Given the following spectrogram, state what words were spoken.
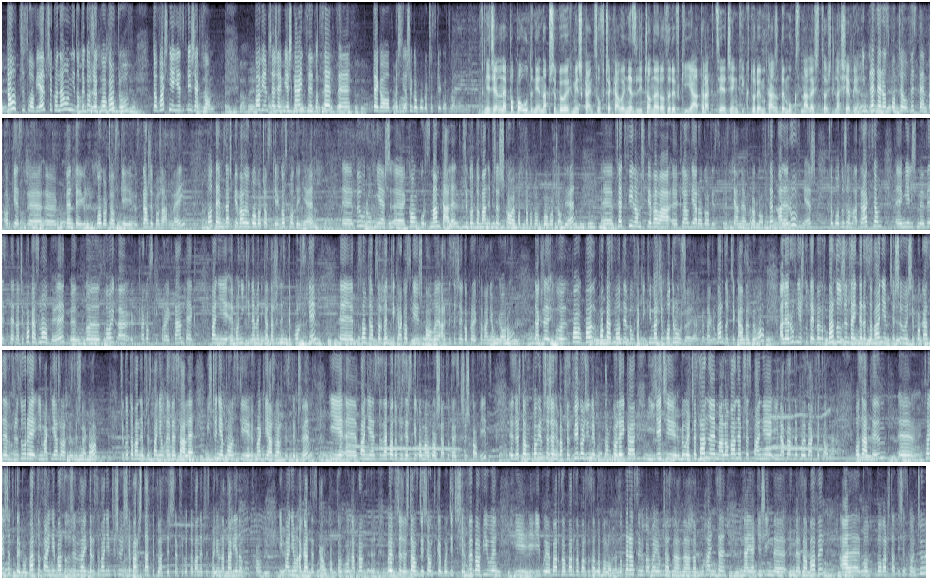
to przysłowie przekonało mnie do tego, że Głogoczów to właśnie jest wieś jak dzwon. Powiem szczerze, mieszkańcy to serce tego właśnie naszego głogoczowskiego dzwonu. W niedzielne popołudnie na przybyłych mieszkańców czekały niezliczone rozrywki i atrakcje, dzięki którym każdy mógł znaleźć coś dla siebie. Imprezę rozpoczął występ orkiestry e, Dętej Głogoczowskiej Straży Pożarnej. Potem zaśpiewały głogoczowskie gospodynie. E, Był również e, konkurs Mam Talent przygotowany przez Szkołę Podstawową w Głogoczowie. E, Przed chwilą śpiewała Klaudia Rogowiec z Krystianem Rogowcem, ale również, co było dużą atrakcją, mieliśmy występ, znaczy pokaz mody dwo- dwojga krakowskich projektantek, pani Moniki Nemet i Katarzyny Stypulskiej. E, Są to absolwentki Krakowskiej Szkoły Artystycznego Projektowania Ubioru. Także pokaz mody był w takim klimacie podróży, jakby, także bardzo ciekawe było, ale również tutaj ba- bardzo dużym zainteresowaniem cieszyły się pokazy fryzury i makijażu artystycznego przygotowane przez panią Ewę Salę, mistrzynię Polski w makijażu artystycznym i e, panie z zakładu fryzjerskiego Małgosia tutaj z Krzyszkowic. Zresztą powiem szczerze, chyba przez dwie godziny była tam kolejka i dzieci były czesane, malowane przez panie i naprawdę były zachwycone. Poza tym, e, co jeszcze tutaj było bardzo fajnie, bardzo dużym zainteresowaniem cieszyły się warsztaty plastyczne przygotowane przez panią Natalię Nowacką i panią Agatę Skałką. To było naprawdę, powiem szczerze, ształ w dziesiątkę, bo dzieci się wybawiły i, i, i były bardzo, bardzo, bardzo zadowolone. No teraz chyba mają czas na, na, na dmuchańce, na jakieś inne, inne zabawy, ale, bo, bo warsztaty się skończyły,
